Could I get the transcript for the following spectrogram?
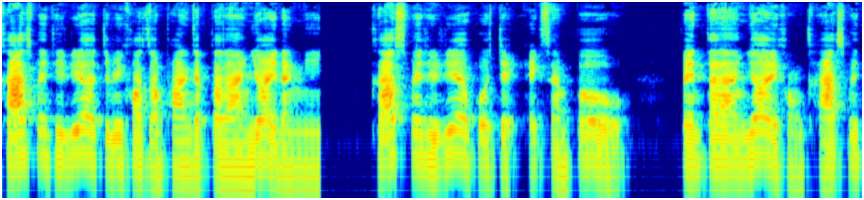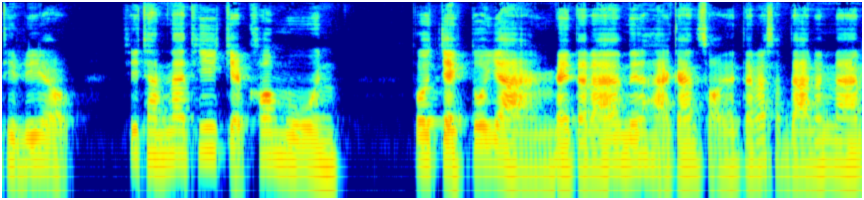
Class Material จะมีความสัมพันธ์กับตารางย่อยดังนี้ Class Material Project Example เป็นตารางย่อยของ Class Material ที่ทำหน้าที่เก็บข้อมูล โปรเจกต์ตัวอย่างในแต่ละเนื้อหาการสอนในแต่ละสัปดาห์นั้น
